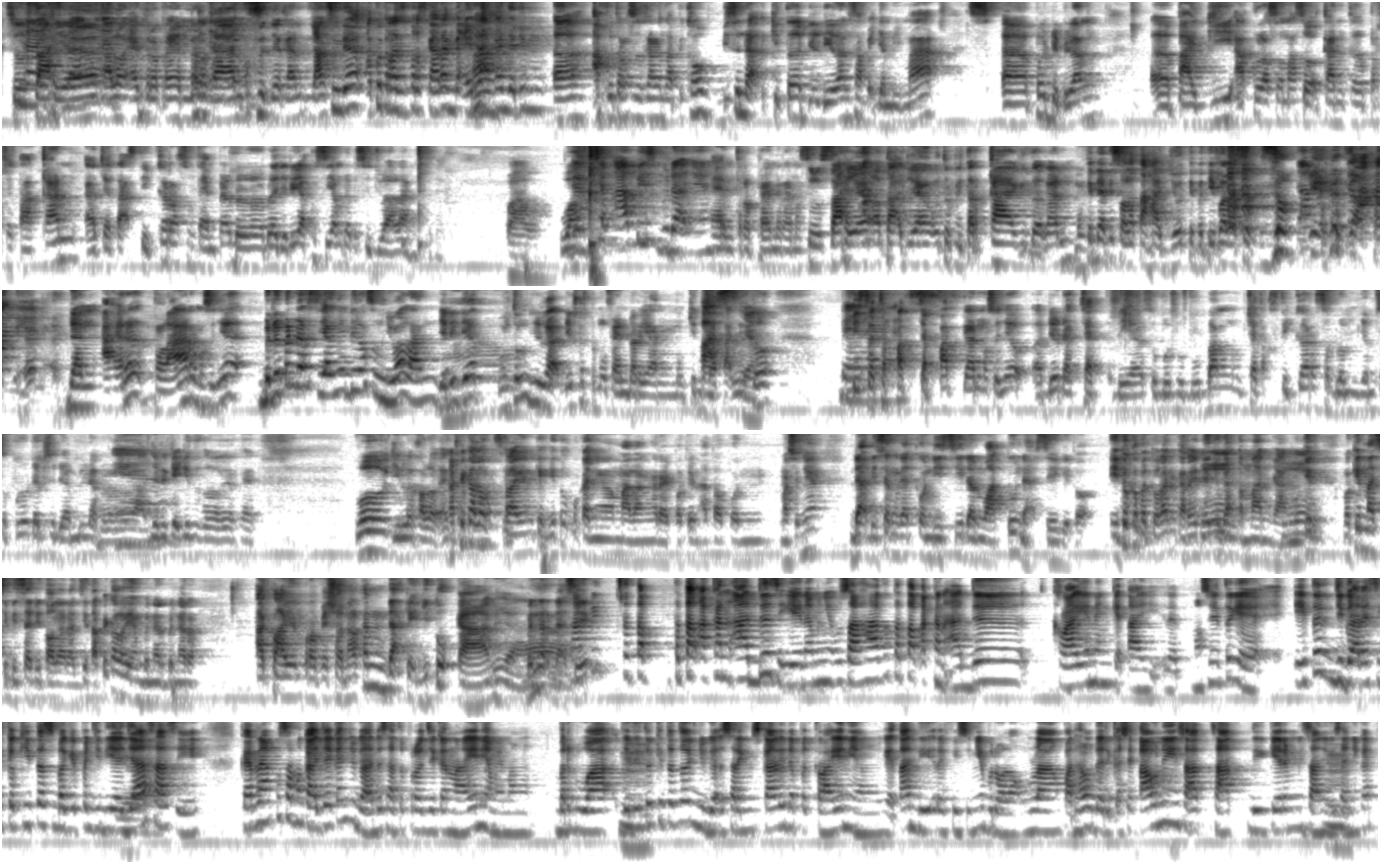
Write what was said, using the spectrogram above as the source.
Susah Nice ya banget. kalau entrepreneur kan maksudnya kan. Langsung dia aku transfer sekarang nggak enak Ah. kan jadi Eh, aku transfer sekarang tapi kau bisa nggak kita deal-dealan sampai jam 5 S- eh, apa dia bilang eh, pagi aku langsung masukkan ke percetakan eh, cetak stiker langsung tempel bla bla bla jadi aku siang udah bisa jualan gitu. Wow Wah, Gercep abis budaknya. entrepreneur emang susah ya otaknya yang untuk diterka gitu kan. mungkin dia habis sholat tahajud tiba-tiba langsung zoom Tapi kecelakaan ya. Dan akhirnya kelar, maksudnya bener-bener siangnya dia langsung jualan. Jadi dia untung juga dia ketemu vendor yang mungkin Pas, catatannya ya. tuh bisa cepat-cepat kan maksudnya uh, dia udah chat dia subuh-subuh bang cetak stiker sebelum jam 10 udah bisa diambil bla bla bla. Iya. jadi kayak gitu tuh ya, kayak wow gila kalau tapi kalau klien kayak gitu bukannya malah ngerepotin ataupun maksudnya nggak bisa ngeliat kondisi dan waktu nggak sih gitu itu kebetulan karena dia Hmm. juga teman kan Hmm. mungkin mungkin masih bisa ditoleransi tapi kalau yang benar-benar klien profesional kan nggak kayak gitu kan Iya. bener nggak sih Tapi tetap tetap akan ada sih ya namanya usaha tuh tetap akan ada klien yang kayak tai. Maksudnya itu ya itu juga resiko kita sebagai penyedia Iya. jasa sih. Karena aku sama Kak Ajay kan juga ada satu proyekan lain yang memang berdua. Jadi Hmm. tuh kita tuh juga sering sekali dapat klien yang kayak tadi revisinya berulang-ulang. Padahal udah dikasih tahu nih saat saat dikirim misalnya Hmm. desainnya kan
